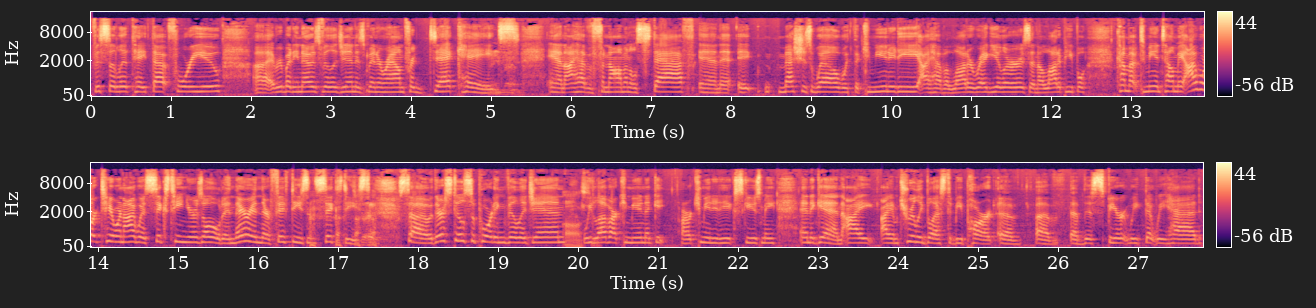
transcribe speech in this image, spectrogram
facilitate that for you. Uh, everybody knows Village Inn has been around for decades. Amen. And I have a phenomenal staff, and it, it meshes well with the community. I have a lot of regulars, and a lot of people come up to me and tell me, I worked here when I was 16 years old, and they're in their 50s and 60s. so they're still supporting Village Inn. Awesome. We love our community, our community, excuse me. And again, I, I am truly blessed to be part of, of, of this Spirit Week that we had,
